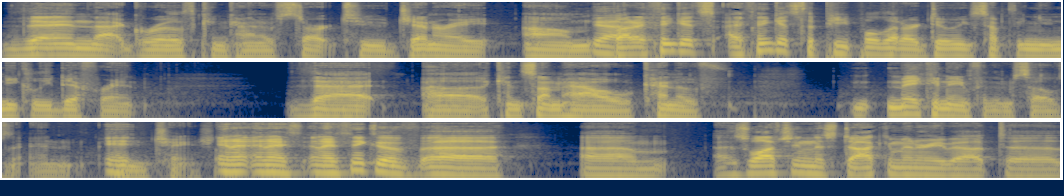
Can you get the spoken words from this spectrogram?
then that growth can kind of start to generate. Um, Yeah. But I think it's I think it's the people that are doing something uniquely different that uh, can somehow kind of make a name for themselves and, and, And- change. and I, and I and I think of uh, um, I was watching this documentary about uh,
